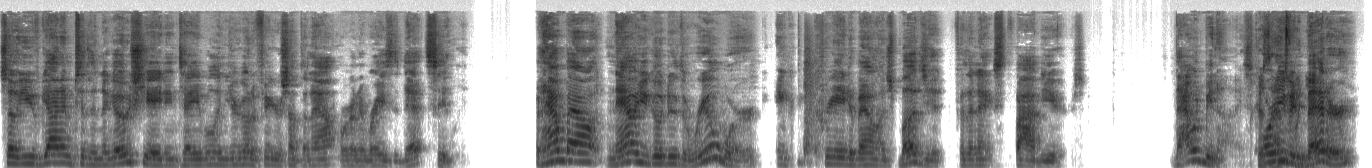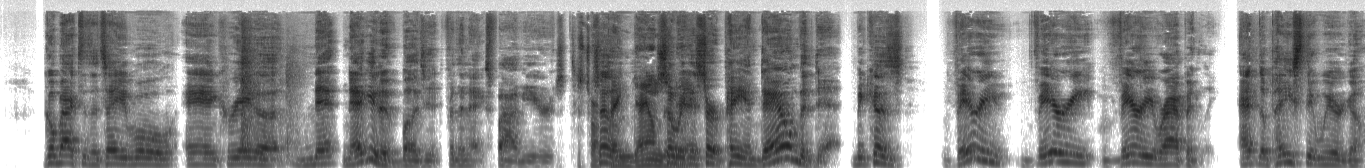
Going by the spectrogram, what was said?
so you've got him to the negotiating table and you're going to figure something out. We're going to raise the debt ceiling. But how about now you go do the real work and create a balanced budget for the next five years? That would be nice. Or even when you- better, go back to the table and create a net negative budget for the next five years To start So- paying down the so we can start paying down the debt because very very very rapidly at the pace that we are going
